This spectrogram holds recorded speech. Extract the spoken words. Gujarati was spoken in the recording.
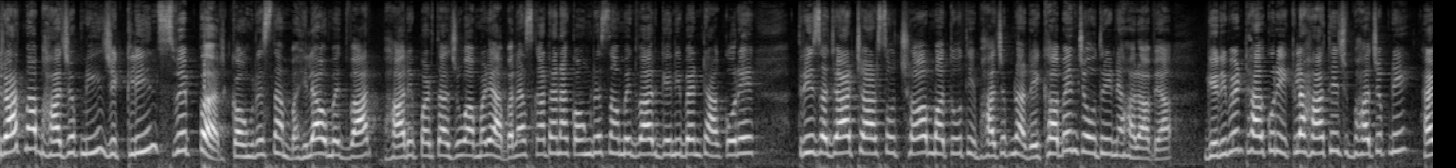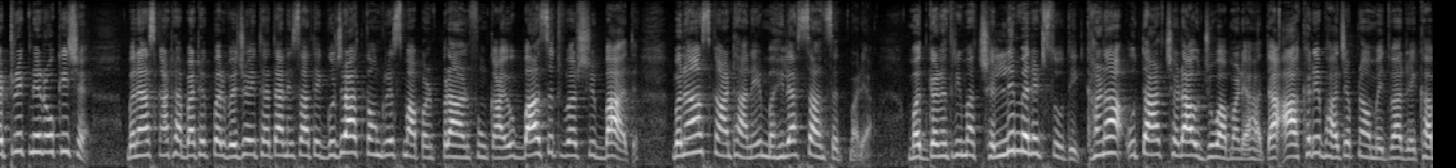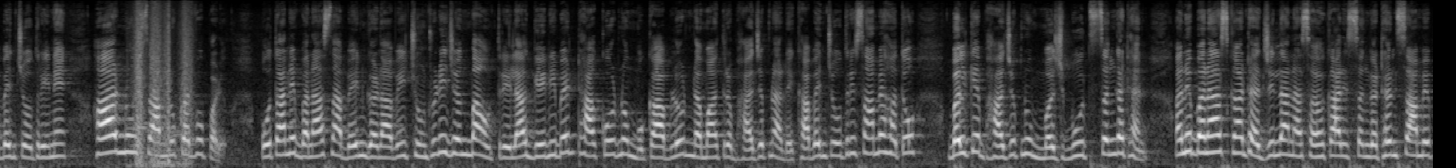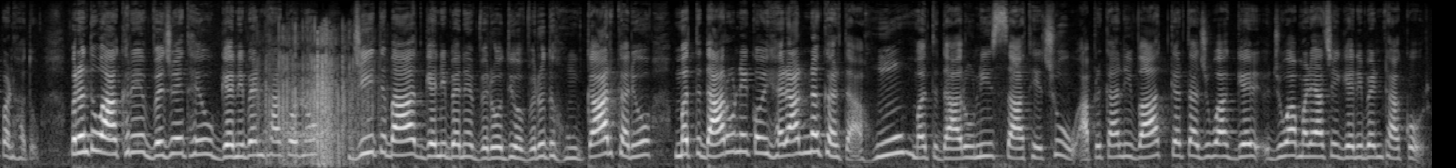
ગુજરાતમાં ભાજપની જે ક્લીન સ્વીપ પર કોંગ્રેસના મહિલા ઉમેદવાર ભારે પડતા જોવા મળ્યા. બનાસકાંઠાના કોંગ્રેસના ઉમેદવાર ગેનીબેન ઠાકોરે ત્રીસ હજાર ચારસો છ મતોથી ભાજપના રેખાબેન ચૌધરીને હરાવ્યા. ગેનીબેન ઠાકોરે એકલા હાથે જ ભાજપની હેટ્રિકને રોકી છે. બનાસકાંઠા બેઠક પર વિજય થતાની સાથે ગુજરાત કોંગ્રેસમાં પણ પ્રાણ ફૂંકાયું. બાસઠ વર્ષ બાદ બનાસકાંઠાને મહિલા સાંસદ મળ્યા. મતગણતરીમાં છેલ્લી મિનિટ સુધી ઘણા ઉતાર ચઢાવ જોવા મળ્યા હતા. આખરે ભાજપના ઉમેદવાર રેખાબેન ચૌધરીને હારનો સામનો કરવો પડ્યો. પોતાને બનાસના બેન ગણાવી ચૂંટણી જંગમાં ઉતરેલા ગેનીબેન ઠાકોરનો મુકાબલો ન માત્ર ભાજપના રેખાબેન ચૌધરી સામે હતો, બલકે ભાજપનું મજબૂત સંગઠન અને બનાસકાંઠા જિલ્લાના સહકારી સંગઠન સામે પણ હતું. પરંતુ આખરે વિજય થયું ગેનીબેન ઠાકોરનો. જીત બાદ ગેનીબેને વિરોધીઓ વિરુદ્ધ હુંકાર કર્યો. મતદારોને કોઈ હેરાન ન કરતા હું મતદારોની સાથે છું. આ પ્રકારની વાત કરતા જોવા જોવા મળ્યા છે ગેરીબેન ઠાકોર.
